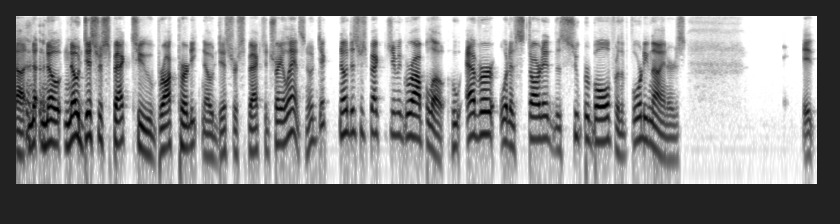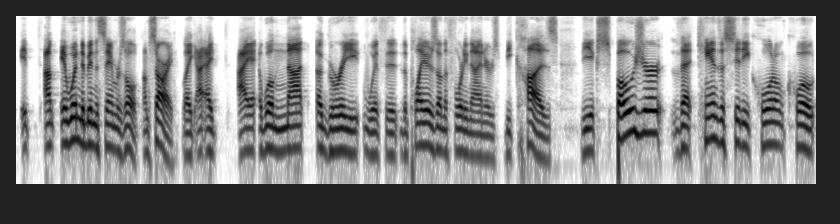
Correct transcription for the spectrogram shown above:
Uh, no, no, no disrespect to Brock Purdy, no disrespect to Trey Lance, no dick, no disrespect to Jimmy Garoppolo. Whoever would have started the Super Bowl for the 49ers, it it um, it wouldn't have been the same result. I'm sorry. Like I I, I will not agree with the, the players on the 49ers because – the exposure that Kansas City, quote unquote,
